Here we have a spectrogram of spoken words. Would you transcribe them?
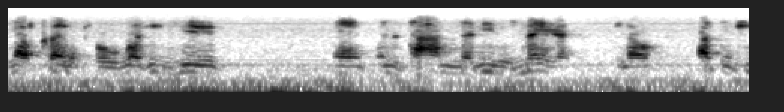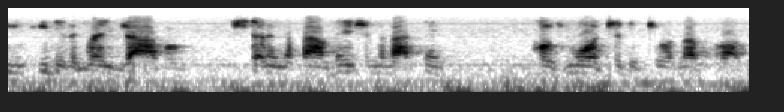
enough credit for what he did and, and the time that he was there. You know, I think he, he did a great job of setting the foundation, and I think Coach Moore took it to another level.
